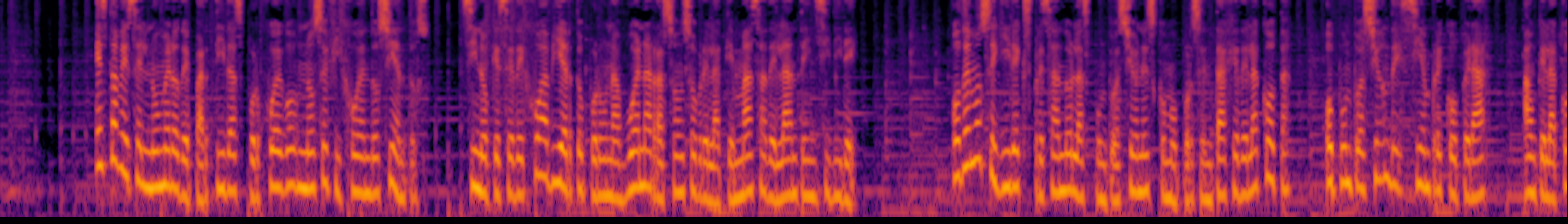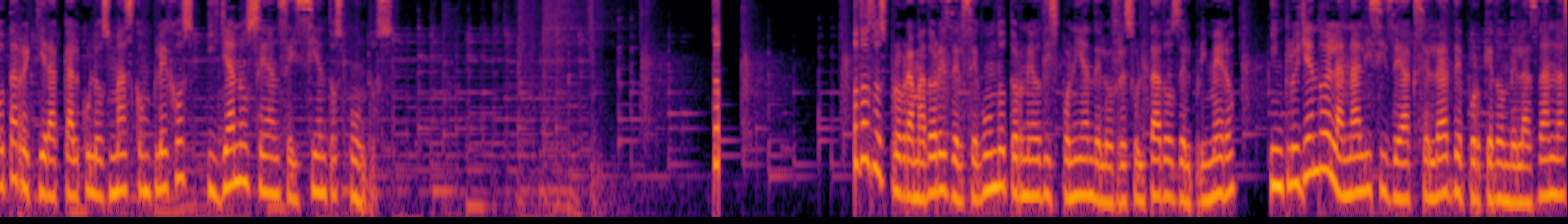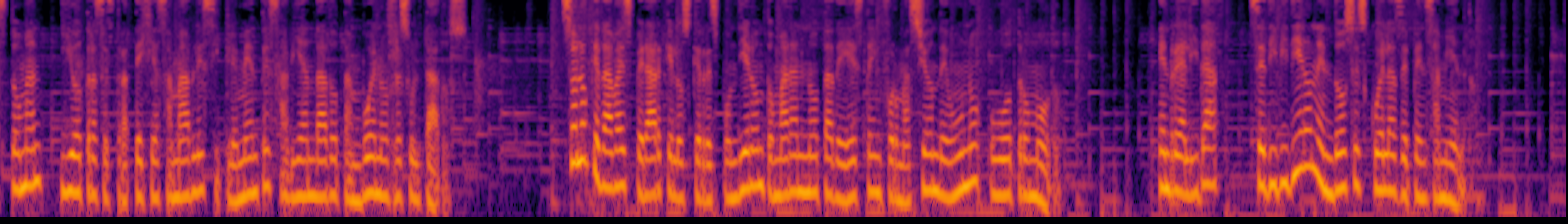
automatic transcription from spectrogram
Esta vez el número de partidas por juego no se fijó en 200, sino que se dejó abierto por una buena razón sobre la que más adelante incidiré. Podemos seguir expresando las puntuaciones como porcentaje de la cota, o puntuación de siempre cooperar, aunque la cota requiera cálculos más complejos y ya no sean 600 puntos. Todos los programadores del segundo torneo disponían de los resultados del primero, incluyendo el análisis de Axelrad de por qué donde las dan las toman y otras estrategias amables y clementes habían dado tan buenos resultados. Solo quedaba esperar que los que respondieron tomaran nota de esta información de uno u otro modo. En realidad, se dividieron en dos escuelas de pensamiento.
